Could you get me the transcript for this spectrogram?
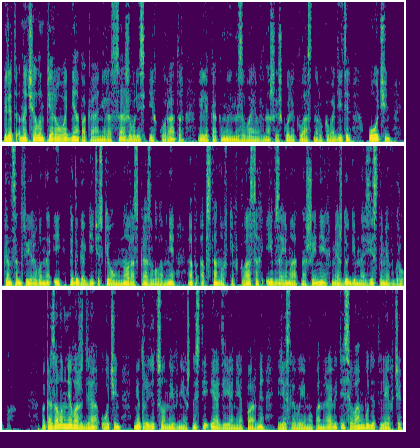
Перед началом первого дня, пока они рассаживались, их куратор, или, как мы называем в нашей школе, классный руководитель, очень концентрированно и педагогически умно рассказывала мне об обстановке в классах и взаимоотношениях между гимназистами в группах показала мне вождя очень нетрадиционной внешности и одеяния парня. Если вы ему понравитесь, вам будет легче.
